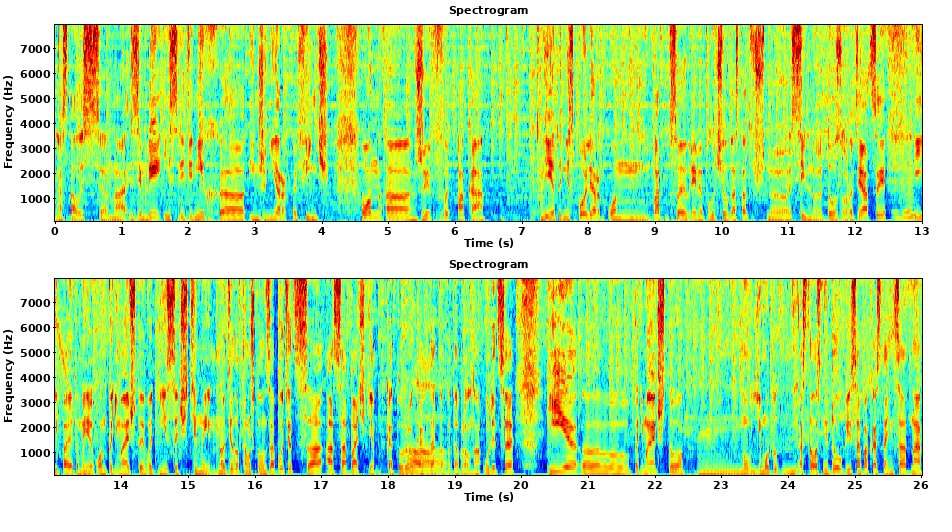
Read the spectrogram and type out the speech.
осталось на Земле, и среди них э, инженер Финч. Он э, жив пока, и это не спойлер, он в, в свое время получил достаточно сильную дозу радиации, угу. и поэтому он понимает, что его дни сочтены. Но дело в том, что он заботится о собачке, которую о. когда-то подобрал на улице, и э, понимает, что э, ну, ему осталось недолго, и собака останется одна,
